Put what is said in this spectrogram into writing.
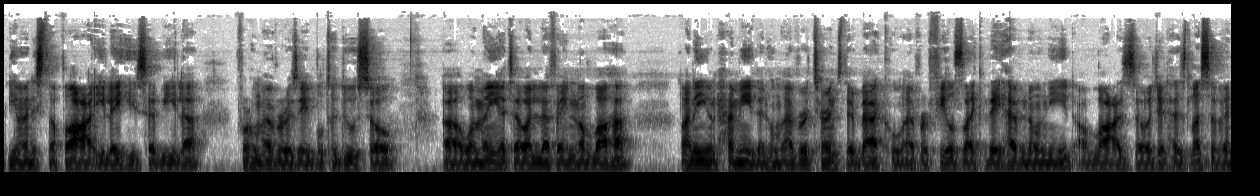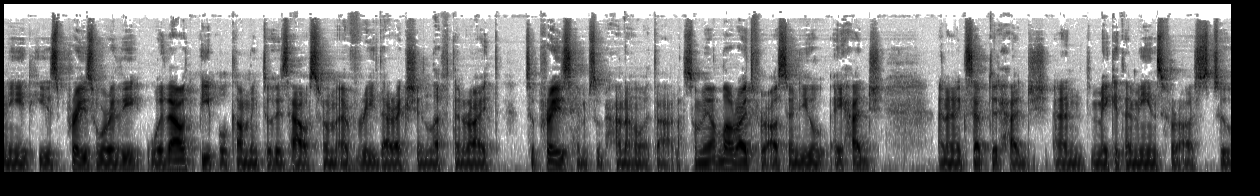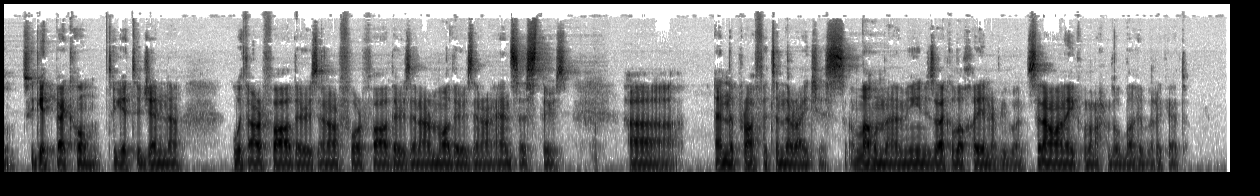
لِمَنِ اسْتَطَاعَ إِلَيْهِ سَبِيلًا For whomever is able to do so. Uh, وَمَنْ يَتَوَلَّ فَإِنَّ اللَّهَ غني حميد and whomever turns their back whomever feels like they have no need Allah Azza wa Jal has less of a need he is praiseworthy without people coming to his house from every direction left and right to praise him subhanahu wa ta'ala. So may Allah write for us and you a hajj and an accepted hajj and make it a means for us to to get back home to get to Jannah with our fathers and our forefathers and our mothers and our ancestors uh, and the prophets and the righteous. Allahumma ameen. Jazakallah khairan everyone. Assalamu alaikum wa rahmatullahi wa barakatuh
